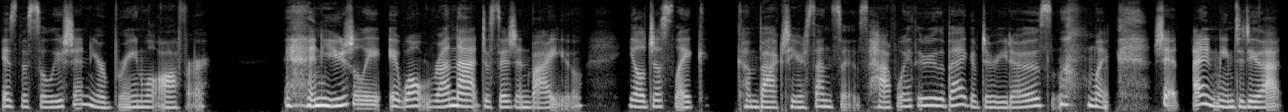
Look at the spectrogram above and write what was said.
is the solution your brain will offer. And usually it won't run that decision by you. You'll just like come back to your senses halfway through the bag of Doritos. like, shit, I didn't mean to do that.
